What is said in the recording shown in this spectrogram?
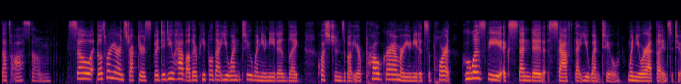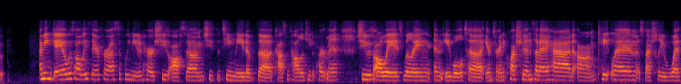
That's awesome. So, those were your instructors, but did you have other people that you went to when you needed like questions about your program or you needed support? Who was the extended staff that you went to when you were at the institute? I mean, Gaia was always there for us if we needed her. She's awesome. She's the team lead of the cosmetology department. She was always willing and able to answer any questions that I had. Um, Caitlin, especially with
